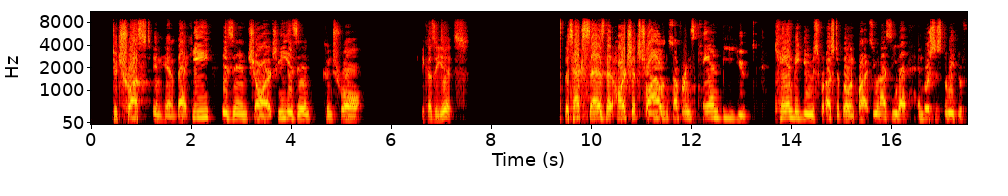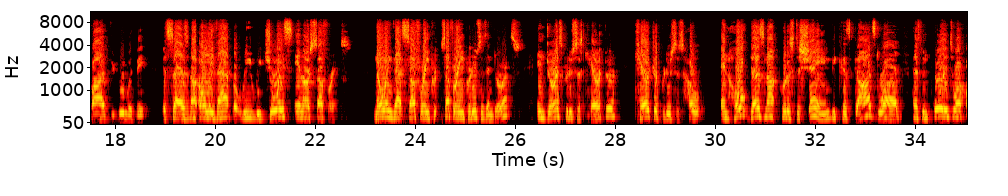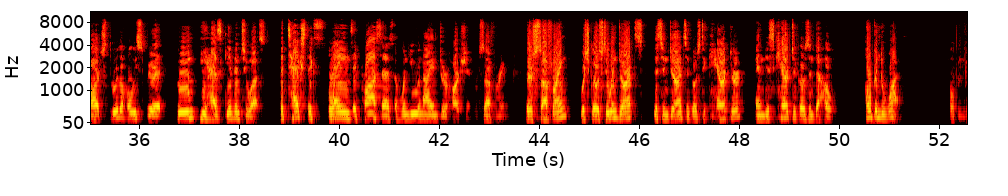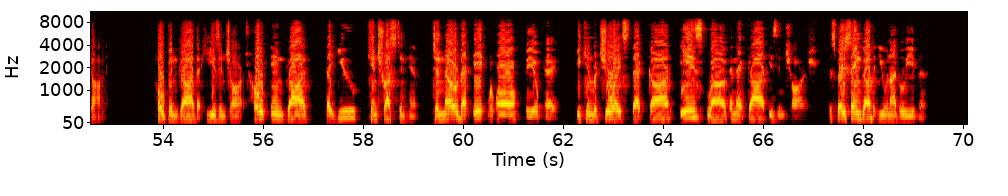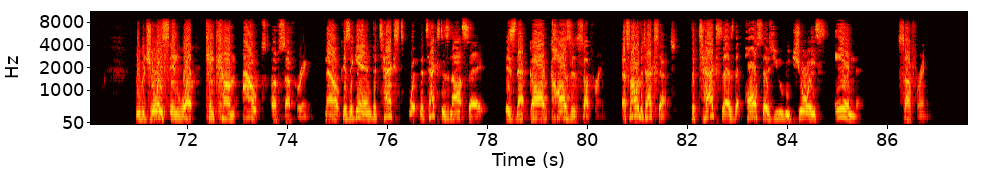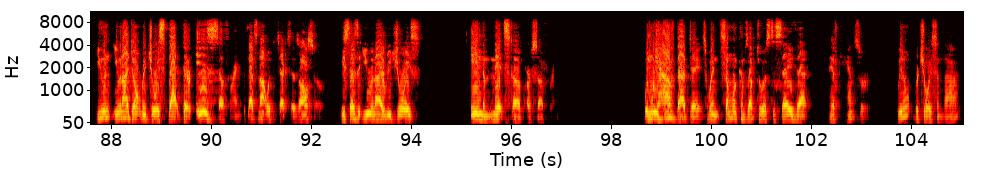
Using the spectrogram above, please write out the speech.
to trust in Him, that He is in charge, He is in control, because He is. The text says that hardships, trials, and sufferings can be used, can be used for us to grow in Christ. You and I see that in verses 3 through 5, if you read with me. It says, Not only that, but we rejoice in our sufferings, knowing that suffering, suffering produces endurance, endurance produces character, character produces hope, and hope does not put us to shame because God's love has been poured into our hearts through the Holy Spirit, whom He has given to us. The text explains a process of when you and I endure hardship or suffering. There's suffering, which goes to endurance. This endurance, it goes to character and this character goes into hope. Hope into what? Hope in God. Hope in God that He is in charge. Hope in God that you can trust in Him. To know that it will all be okay. We can rejoice that God is love and that God is in charge. This very same God that you and I believe in. We rejoice in what can come out of suffering. Now, because again, the text, what the text does not say is that God causes suffering. That's not what the text says. The text says that Paul says you rejoice in suffering. You and, you and I don't rejoice that there is suffering, because that's not what the text says also. He says that you and I rejoice in the midst of our suffering. When we have bad days, when someone comes up to us to say that they have cancer, we don't rejoice in that.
